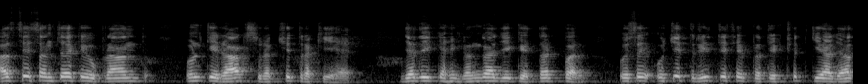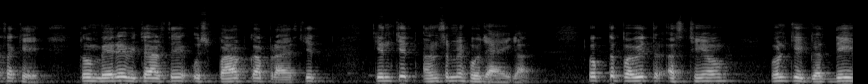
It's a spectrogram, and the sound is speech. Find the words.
अस्थि संचय के उपरांत उनकी राख सुरक्षित रखी है। यदि कहीं गंगा जी के तट पर उसे उचित रीति से प्रतिष्ठित किया जा सके तो मेरे विचार से उस पाप का प्रायश्चित किंचित अंश में हो जाएगा। उक्त पवित्र अस्थियों, उनकी गद्दी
